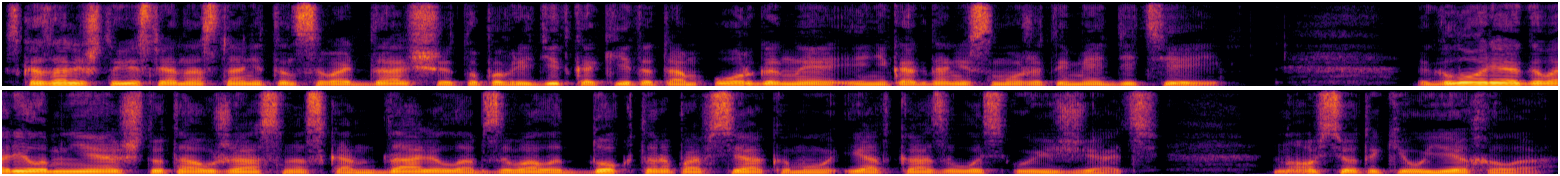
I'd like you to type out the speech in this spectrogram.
Сказали, что если она станет танцевать дальше, то повредит какие-то там органы и никогда не сможет иметь детей. Глория говорила мне, что та ужасно скандалила, обзывала доктора по-всякому и отказывалась уезжать. Но все-таки уехала.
